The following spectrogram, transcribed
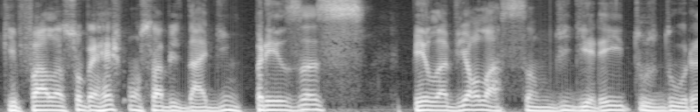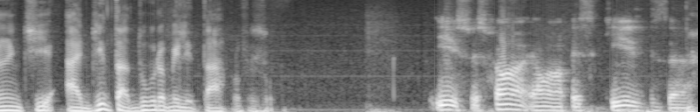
que fala sobre a responsabilidade de empresas pela violação de direitos durante a ditadura militar, professor. Isso, isso é uma pesquisa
